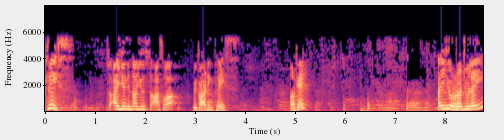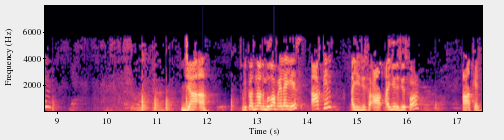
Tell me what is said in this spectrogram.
place. So ayyun is now used to ask what? Regarding place. Okay? Ayyu rajulain Ja'a. So because now the mudhaf ilayhi is aqil, ayyu is for used for aqil.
